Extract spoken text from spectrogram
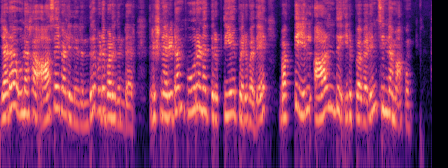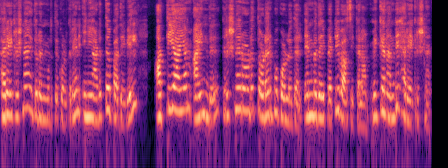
ஜட உலக ஆசைகளிலிருந்து விடுபடுகின்றார். கிருஷ்ணரிடம் பூரண திருப்தியை பெறுவதே பக்தியில் ஆழ்ந்து இருப்பவரின் சின்னமாகும். ஹரே கிருஷ்ணா இத்துடன் முடித்துக் கொள்கிறேன். இனி அடுத்த பதிவில் அத்தியாயம் ஐந்து கிருஷ்ணரோடு தொடர்பு கொள்ளுதல் என்பதை பற்றி வாசிக்கலாம். மிக்க நன்றி ஹரே கிருஷ்ணன்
